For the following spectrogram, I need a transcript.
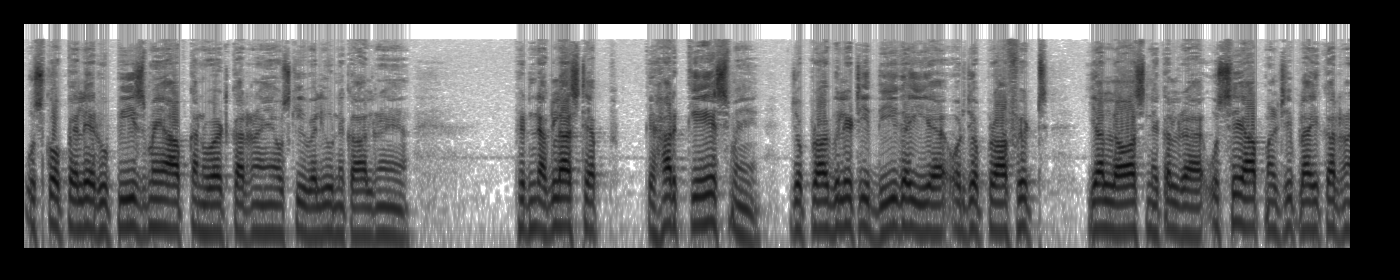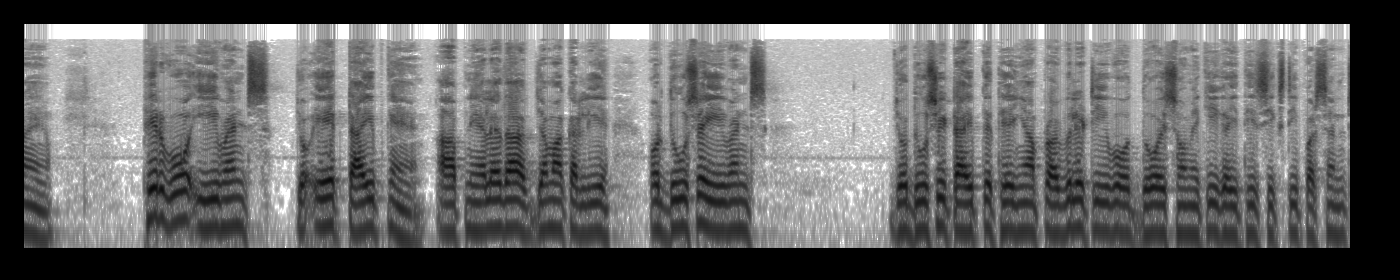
اس کو پہلے روپیز میں آپ کنورٹ کر رہے ہیں، اس کی ویلیو نکال رہے ہیں۔ پھر اگلا اسٹیپ کہ ہر کیس میں جو پرابلٹی دی گئی ہے اور جو پروفٹ یا لاس نکل رہا ہے، اس سے آپ ملٹیپلائی کر رہے ہیں۔ پھر وہ ایونٹس جو ایک ٹائپ کے ہیں، آپ نے علیحدہ جمع کر لیے اور دوسرے ایونٹس جو دوسری ٹائپ کے تھے، یہاں پرابلٹی وہ دو حصوں میں کی گئی تھی سکسٹی پرسینٹ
